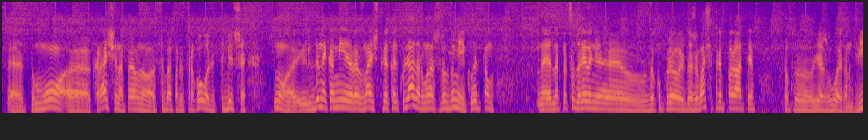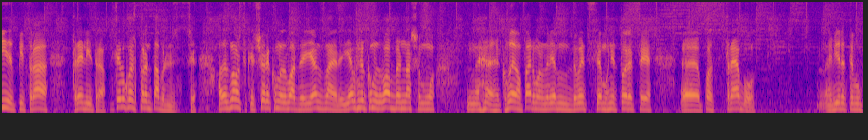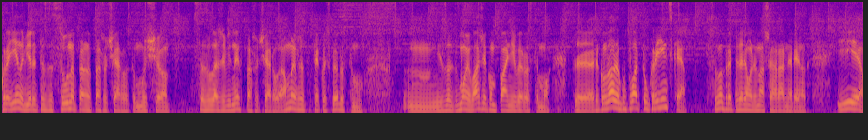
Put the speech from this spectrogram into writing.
Е, Тому е, краще, напевно, себе перестраховувати. Тим більше, ну, людина, яка вміє знає, що таке калькулятор, вона ж розуміє, коли ти там е, на 500 гривень закуповуєш навіть ваші препарати, тобто я ж говорю, там 2, півтора, 3 літра, ти виходиш по рентабельності. Але знову ж таки, що рекомендувати, я не знаю, я б рекомендував би нашому колегам фермеру, навірно, дивитися, моніторити потребу вірити в Україну, вірити в ЗСУ, напевно, в першу чергу, тому що все залежить від них в першу чергу, а ми вже тут якось виростемо. І за допомогою вашої компанії виростемо. Е, Рекомендувати купувати українське, все одно треба підтримувати наш аграрний ринок. І,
